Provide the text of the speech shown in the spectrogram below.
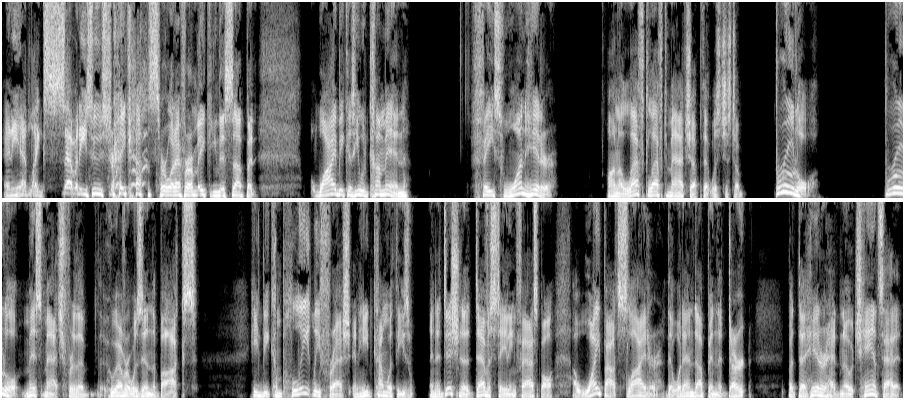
and he had like 72 strikeouts or whatever. I'm making this up, but why? Because he would come in face one hitter on a left left matchup that was just a brutal, brutal mismatch for the whoever was in the box. He'd be completely fresh and he'd come with these, in addition to the devastating fastball, a wipeout slider that would end up in the dirt, but the hitter had no chance at it.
